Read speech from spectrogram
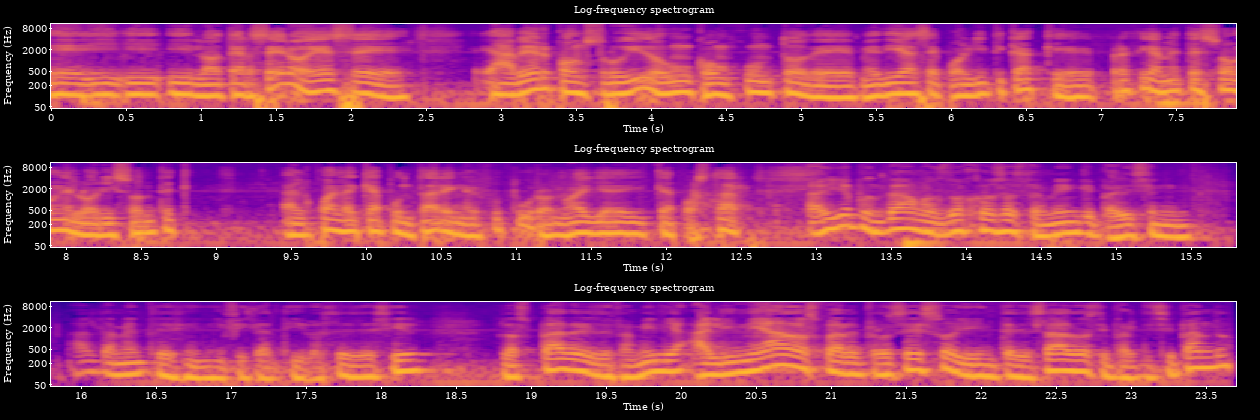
y, y, lo tercero es haber construido un conjunto de medidas de política que prácticamente son el horizonte al cual hay que apuntar en el futuro, no hay, hay que apostar. Ahí apuntábamos dos cosas también que parecen altamente significativas, es decir, los padres de familia alineados para el proceso y interesados y participando,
